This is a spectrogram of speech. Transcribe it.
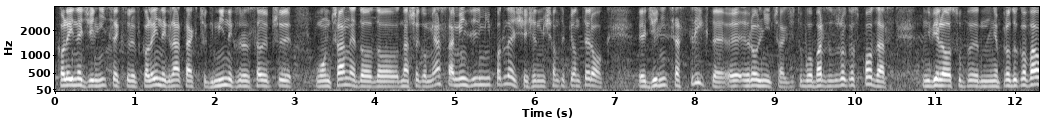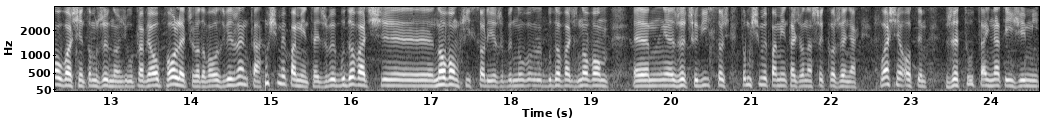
kolejne dzielnice, które w kolejnych latach, czy gminy, które zostały przyłączane do, do naszego miasta, między innymi Podlesie, 75 rok. E, Dzielnica stricte e, rolnicza, gdzie tu było bardzo dużo gospodarstw. Wiele osób produkowało właśnie tą żywność, uprawiało pole, czy hodowało zwierzęta. Musimy pamiętać, żeby budować e, nową historię, żeby budować nową rzeczywistość, to musimy pamiętać o naszych korzeniach. Właśnie o tym, że tutaj na tej ziemi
